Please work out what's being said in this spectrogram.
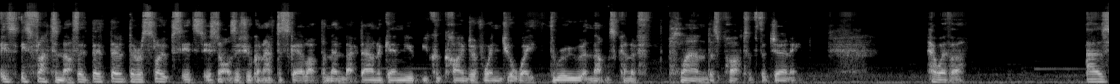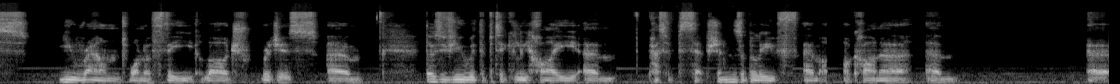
is, is flat enough. There, there, there are slopes. It's it's not as if you're going to have to scale up and then back down again. You you can kind of wend your way through, and that was kind of planned as part of the journey. However, as you round one of the large ridges, um, those of you with the particularly high um, passive perceptions, I believe um, Arcana um, uh,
